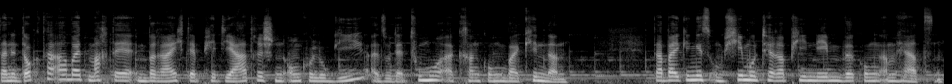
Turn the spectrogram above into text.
Seine Doktorarbeit machte er im Bereich der pädiatrischen Onkologie, also der Tumorerkrankungen bei Kindern. Dabei ging es um Chemotherapie-Nebenwirkungen am Herzen.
